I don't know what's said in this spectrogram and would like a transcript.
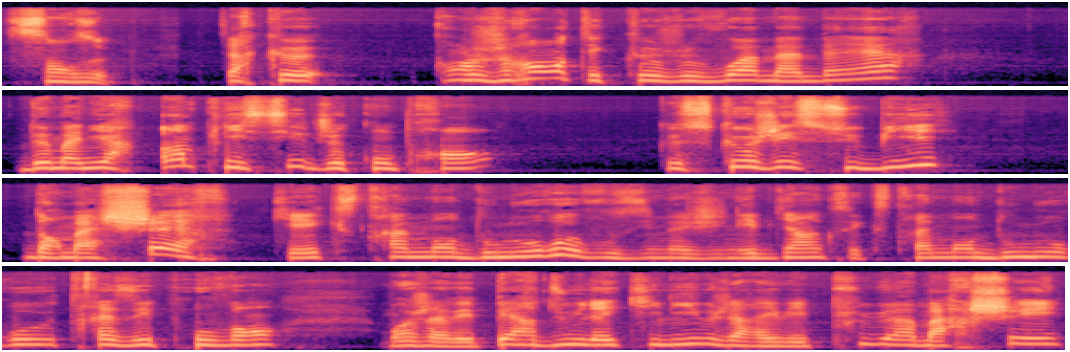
sans eux. C'est-à-dire que quand je rentre et que je vois ma mère, de manière implicite, je comprends que ce que j'ai subi dans ma chair, qui est extrêmement douloureux, vous imaginez bien que c'est extrêmement douloureux, très éprouvant. Moi, j'avais perdu l'équilibre, j'arrivais plus à marcher.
